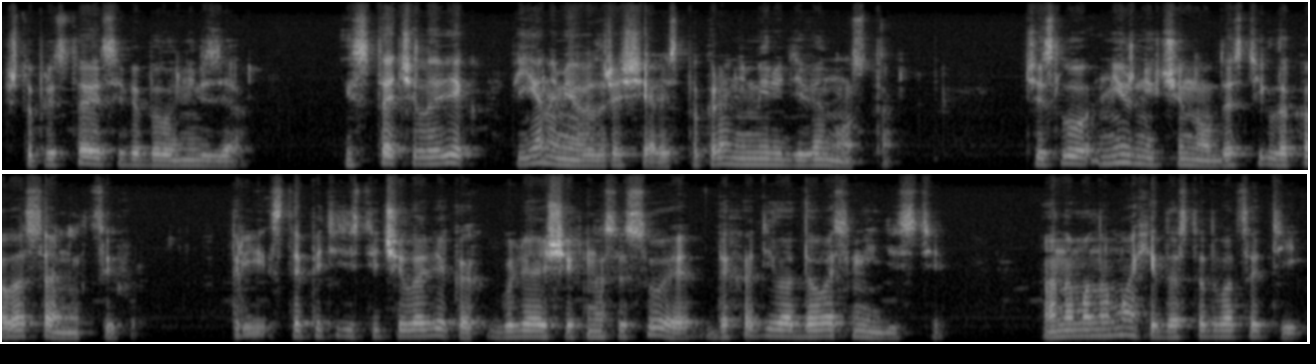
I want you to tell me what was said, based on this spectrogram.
что представить себе было нельзя. Из ста человек пьяными возвращались по крайней мере 90. Число нижних чинов достигло колоссальных цифр. При 150 человеках, гуляющих на Сысое, доходило до 80 а на Мономахе до 120.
